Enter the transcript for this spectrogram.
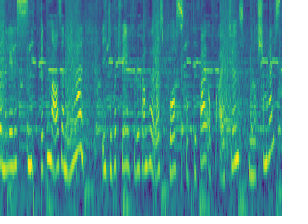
denne lille snippeten av sendingen her, ikke fortvil, for du kan høre oss på Spotify og på iTunes når som helst.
